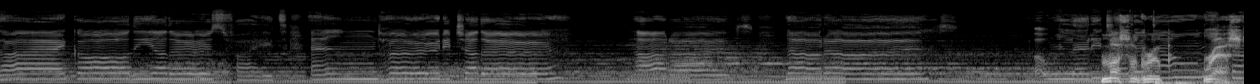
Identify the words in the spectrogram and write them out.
like all the others, fight and hurt each other. Not us, not us. But we let each Muscle group, rest.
